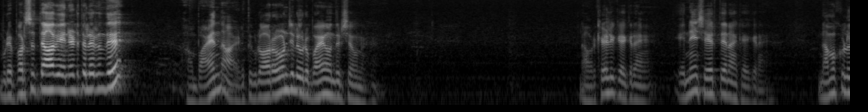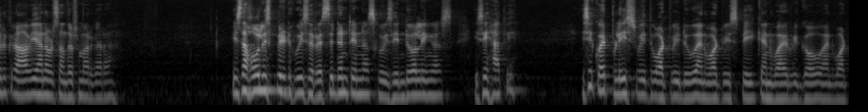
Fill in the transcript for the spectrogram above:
உடைய பரிசுத்தாவி ஆவி என்னிடத்துல இருந்து அவன் பயந்தான். எடுத்துக்கிடுவாரோன்னு சொல்லி ஒரு பயம் வந்துடுச்சு அவனுக்கு. நான் ஒரு கேள்வி கேட்குறேன். என்னையும் சேர்த்தே நான் கேட்குறேன். நமக்குள்ள இருக்கிற ஆவியானவர் சந்தோஷமா இருக்காரா? Is the holy spirit who is a resident in us who is indwelling us is he is he quite pleased with what we do and what we speak and where we go and what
